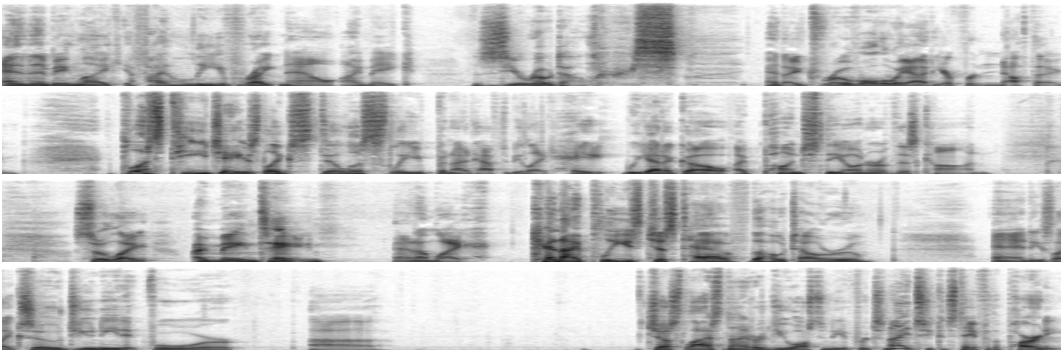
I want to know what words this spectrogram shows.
and then being like if I leave right now I make 0 dollars. and I drove all the way out here for nothing. Plus, TJ's like still asleep, and I'd have to be like, hey, we gotta go. I punched the owner of this con. So like I maintain and I'm like, "Can I please just have the hotel room?" And he's like, "So do you need it for uh just last night or do you also need it for tonight so you can stay for the party?"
